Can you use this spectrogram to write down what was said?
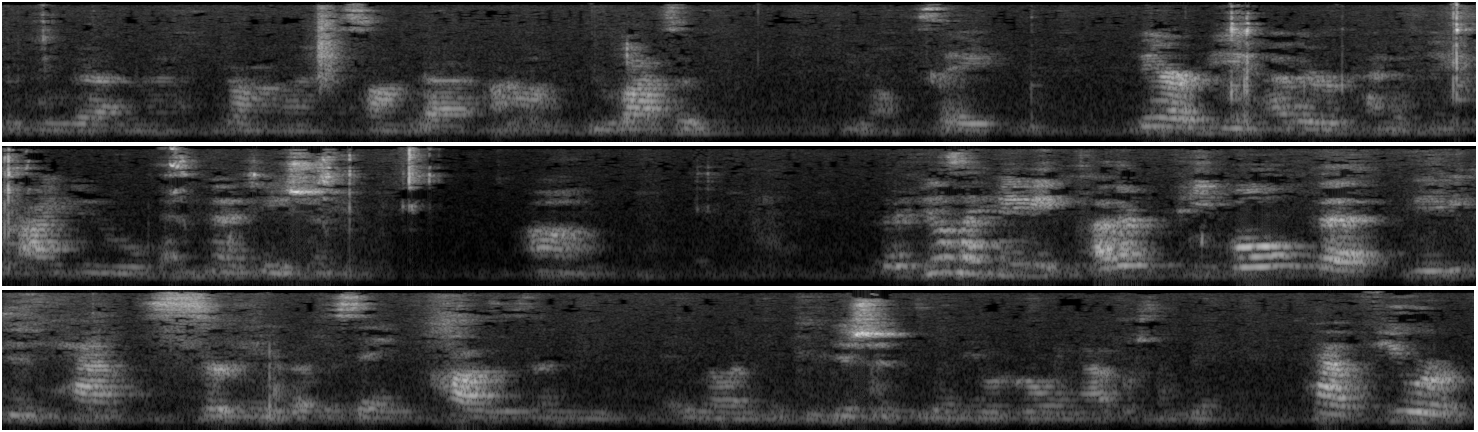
the Buddha and the Dharma and the Sangha um, through lots of, you know, say therapy and other kind of things I do and meditation. Um, but it feels like maybe other people that maybe didn't have certain of the same causes and you know and conditions when they were growing up or something have fewer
